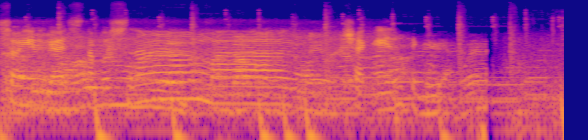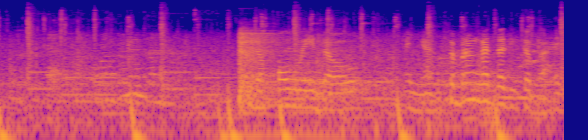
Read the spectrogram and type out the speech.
So ayan guys, tapos na mag-check-in si Kuya. The hallway though. Ayan. Sobrang ganda dito guys.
